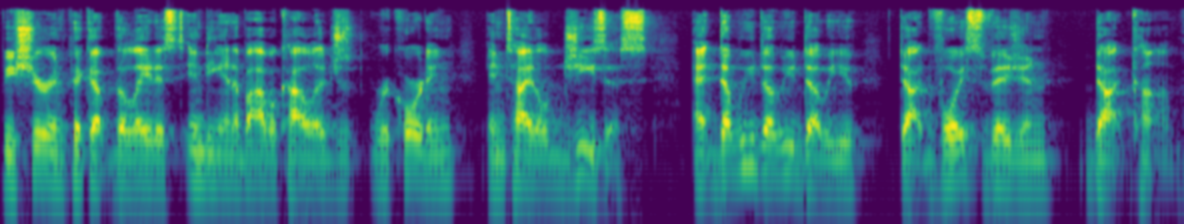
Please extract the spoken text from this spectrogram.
Be sure and pick up the latest Indiana Bible College recording entitled Jesus at www.voicevision.com.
